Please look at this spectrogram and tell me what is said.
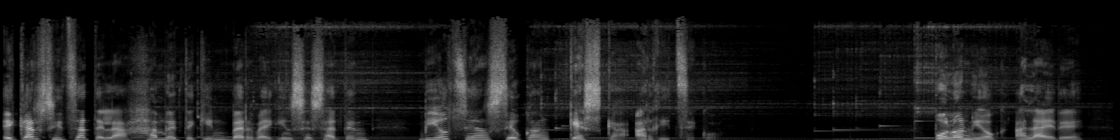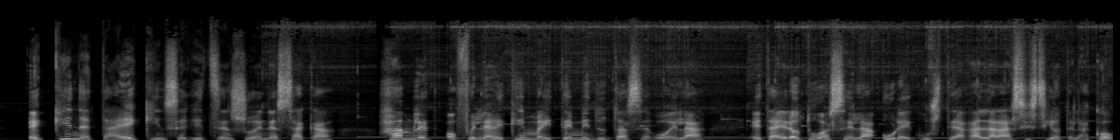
ekar zitzatela Hamletekin berba egin zezaten bihotzean zeukan keska argitzeko. Poloniok, ala ere, ekin eta ekin segitzen zuen ezaka, Hamlet Ofeliarekin maite minduta zegoela eta erotua zela ura ikusteaga galarazi ziotelako.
